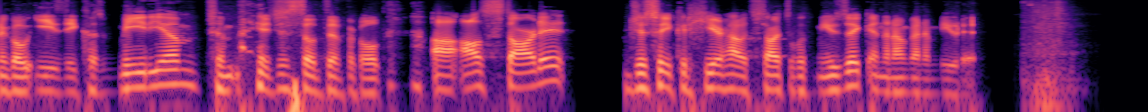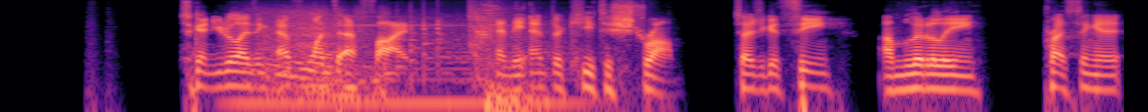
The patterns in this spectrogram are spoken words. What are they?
to go easy because medium to it's just so difficult. Uh, I'll start it just so you could hear how it starts with music, and then I'm to mute it. So again, utilizing F1 to F5 and the Enter key to strum. So as you can see, I'm literally pressing it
